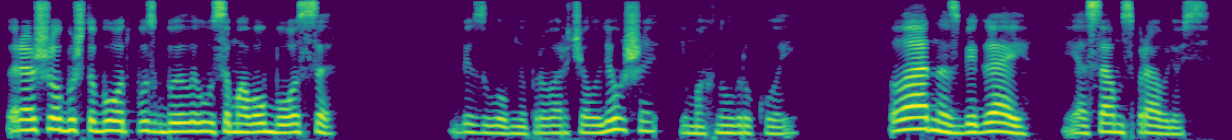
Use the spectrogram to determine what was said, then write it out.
«Хорошо бы, чтобы отпуск был и у самого босса», — беззлобно проворчал Лёша и махнул рукой. «Ладно, сбегай, я сам справлюсь».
